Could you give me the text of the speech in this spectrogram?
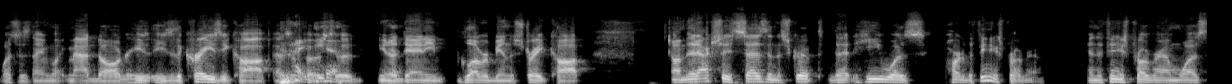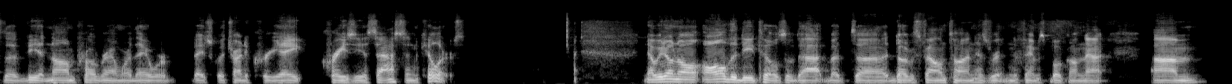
what's his name, like Mad Dog, or he's he's the crazy cop as opposed yeah. to you know Danny Glover being the straight cop um, it actually says in the script that he was part of the Phoenix program. And the Phoenix program was the Vietnam program where they were basically trying to create crazy assassin killers. Now, we don't know all the details of that, but uh, Douglas Valentine has written a famous book on that. Um,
